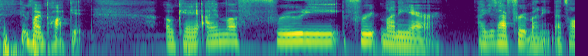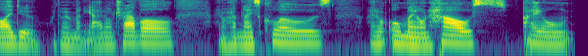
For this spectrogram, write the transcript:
in my pocket. Okay, I'm a fruity fruit money heir. I just have fruit money. That's all I do with my money. I don't travel. I don't have nice clothes. I don't own my own house. I don't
